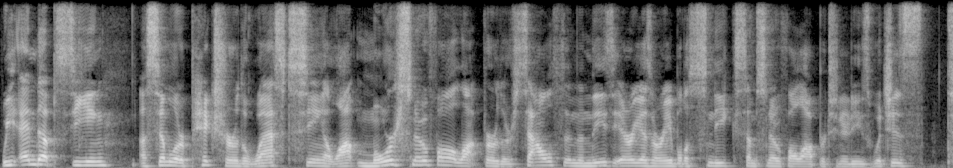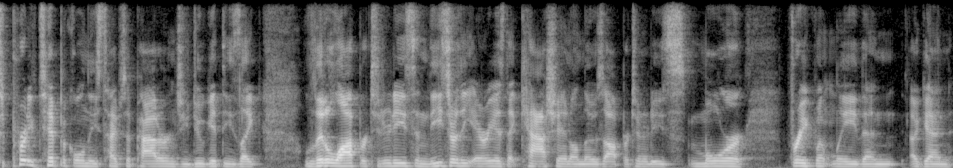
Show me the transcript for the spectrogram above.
we end up seeing a similar picture. The west seeing a lot more snowfall, a lot further south, and then these areas are able to sneak some snowfall opportunities, which is pretty typical in these types of patterns. You do get these like little opportunities, and these are the areas that cash in on those opportunities more frequently than, again,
